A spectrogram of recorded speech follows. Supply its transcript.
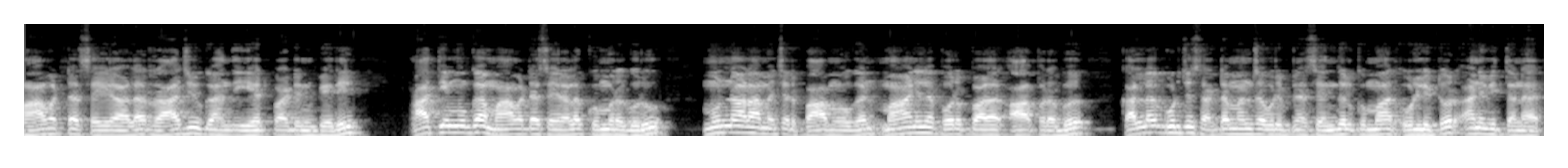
மாவட்ட செயலாளர் ராஜீவ்காந்தி ஏற்பாட்டின் பேரில் அதிமுக மாவட்ட செயலாளர் குமரகுரு, முன்னாள் அமைச்சர் பாமோகன் மாநில பொறுப்பாளர் ஆ. பிரபு, கள்ளக்குறிச்சி சட்டமன்ற உறுப்பினர் செந்தில்குமார் உள்ளிட்டோர் அணிவித்தனர்.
